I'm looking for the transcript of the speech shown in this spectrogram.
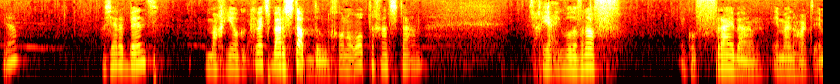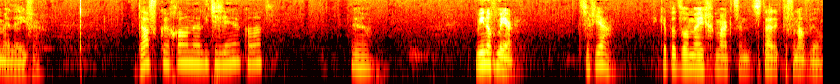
Ja? Als jij er bent, mag je ook een kwetsbare stap doen. Gewoon om op te gaan staan. Zeg ja, ik wil er vanaf. Ik wil vrijbaan in mijn hart, in mijn leven. Daf, kun je gewoon een liedje zingen? Kan dat? Ja. Wie nog meer? Zeg ja, ik heb dat wel meegemaakt en het is ik er vanaf wil.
